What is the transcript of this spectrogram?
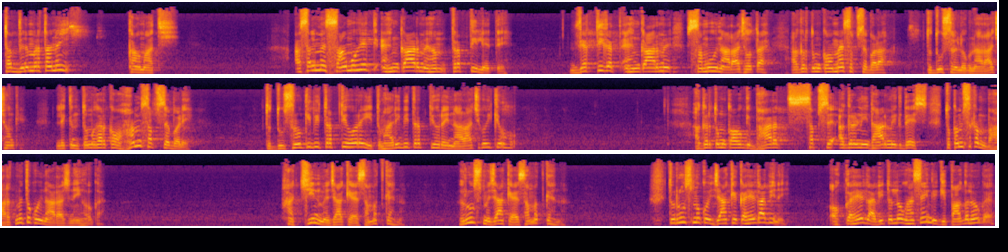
तब विनम्रता नहीं। काम आती। असल में सामूहिक अहंकार में हम तृप्ति लेते व्यक्तिगत अहंकार में समूह नाराज़ होता है। अगर तुम कहो, मैं सबसे बड़ा तो दूसरे लोग नाराज़ होंगे। लेकिन तुम अगर कहो, हम सबसे बड़े तो दूसरों की भी तृप्ति हो रही, तुम्हारी भी तृप्ति हो रही। नाराज़ कोई क्यों हो? अगर तुम कहो कि भारत सबसे अग्रणी धार्मिक देश तो कम से कम भारत में तो कोई नाराज़ नहीं होगा। हाँ, चीन में जाके ऐसा मत कहना। रूस में जाके ऐसा मत कहना। तो रूस में कोई जाके कहेगा भी नहीं। और कहेगा भी तो लोग हंसेंगे कि पागल हो गए।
